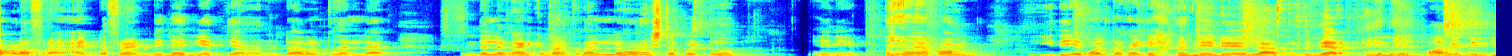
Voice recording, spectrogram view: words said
അവളെ ഫ്ര എന്റെ ഫ്രണ്ടിന്റെ അനിയത്തിയാണ്. എന്നിട്ട് അവൾക്ക് നല്ല ഇതെല്ലാം കാണിക്കുമ്പോൾ എനിക്ക് നല്ലോണം ഇഷ്ടപ്പെട്ടു. ഇനി അപ്പം ഇതേപോലത്തെ കല്യാണം ലാസ്റ്റിൽ വരട്ടേന്ന് പറയുന്നില്ല.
